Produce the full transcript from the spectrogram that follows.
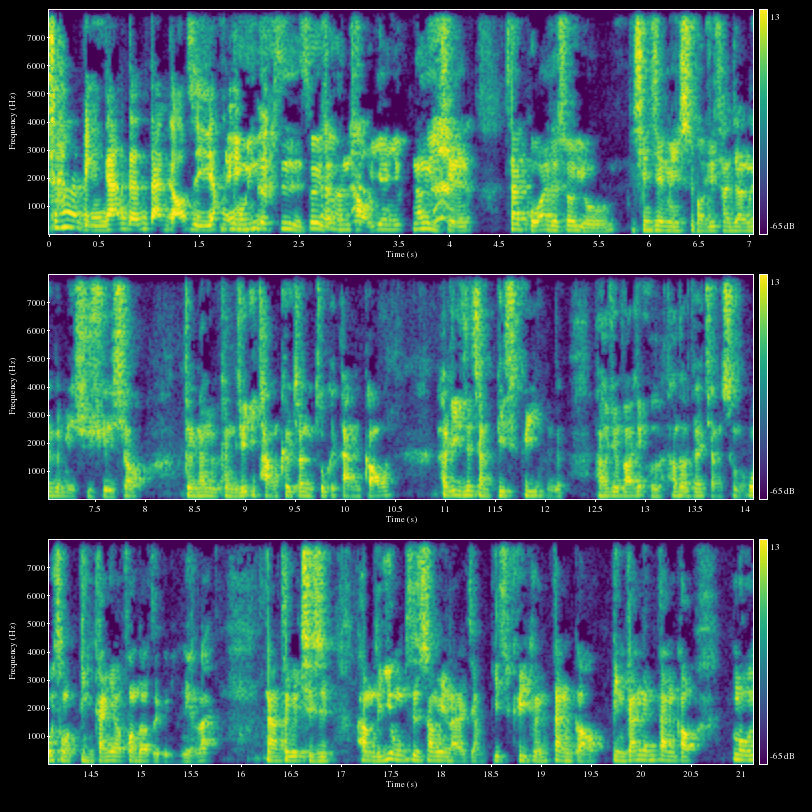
所以，它的饼干跟蛋糕是一样的，同一个字，所以就很讨厌。那个以前在国外的时候，有闲闲没事跑去参加那个美食学校，对，那个可能就一堂课教你做个蛋糕。他就一直讲 biscuit 的，然后就发现，呃，他到底在讲什么？为什么饼干要放到这个里面来？那这个其实他们的用字上面来讲，biscuit 跟蛋糕，饼干跟蛋糕，某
